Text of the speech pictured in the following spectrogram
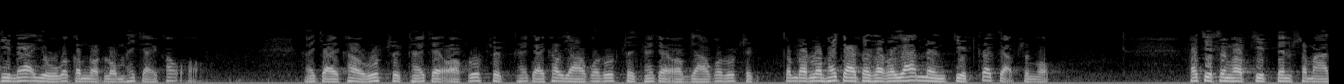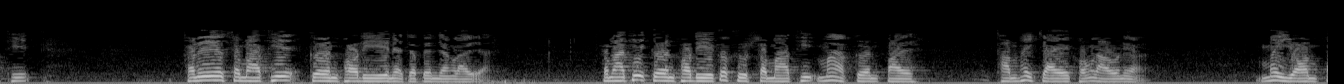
ที่แนะอยู่ก็กำหนดลมให้ใจเข้าออก หายใจเข้ารู้สึก หายใจออกรู้สึก หายใจเข้ายาวก็รู้สึก หายใจออกยาวก็รู้สึกกำหนดลมหายใจไปสักระยะหนึ่งจิตก็จะสงบพอจิตสงบจิตเป็นสมาธิคราวนี้สมาธิเกินพอดีเนี่ยจะเป็นอย่างไรอะ สมาธิเกินพอดีก็คือสมาธิมากเกินไปทำให้ใจของเราเนี่ย ไม่ยอมไป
